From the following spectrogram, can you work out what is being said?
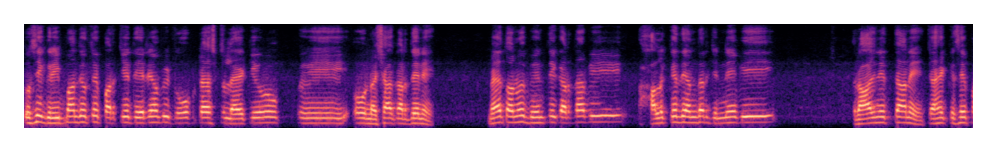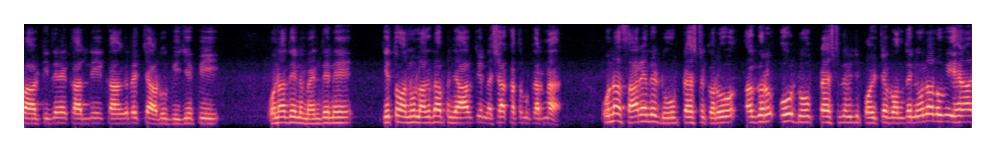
ਤੁਸੀਂ ਗਰੀਬਾਂ ਦੇ ਉੱਤੇ ਪਰਚੇ ਦੇ ਰਹੇ ਹੋ ਵੀ ਡੋਪ ਟੈਸਟ ਲੈ ਕੇ ਉਹ ਵੀ ਉਹ ਨਸ਼ਾ ਕਰਦੇ ਨੇ। ਮੈਂ ਤੁਹਾਨੂੰ ਬੇਨਤੀ ਕਰਦਾ ਵੀ ਹਲਕੇ ਦੇ ਅੰਦਰ ਜਿੰਨੇ ਵੀ ਰਾਜਨੇਤਾ ਨੇ, ਚਾਹੇ ਕਿਸੇ ਪਾਰਟੀ ਦੇ ਨੇ, ਅਕਾਲੀ, ਕਾਂਗਰਸ, ਝਾੜੂ, ਬੀਜੇਪੀ, ਉਹਨਾਂ ਦੇ ਨੁਮਾਇੰਦੇ ਨੇ, ਜੇ ਤੁਹਾਨੂੰ ਲੱਗਦਾ ਪੰਜਾਬ 'ਚ ਨਸ਼ਾ ਖਤਮ ਕਰਨਾ, ਉਹਨਾਂ ਸਾਰਿਆਂ ਦੇ ਡੋਪ ਟੈਸਟ ਕਰੋ। ਅਗਰ ਉਹ ਡੋਪ ਟੈਸਟ ਦੇ ਵਿੱਚ ਪੋਜ਼ਿਟਿਵ ਆਉਂਦੇ ਨੇ, ਉਹਨਾਂ ਨੂੰ ਵੀ ਇਹਨਾਂ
